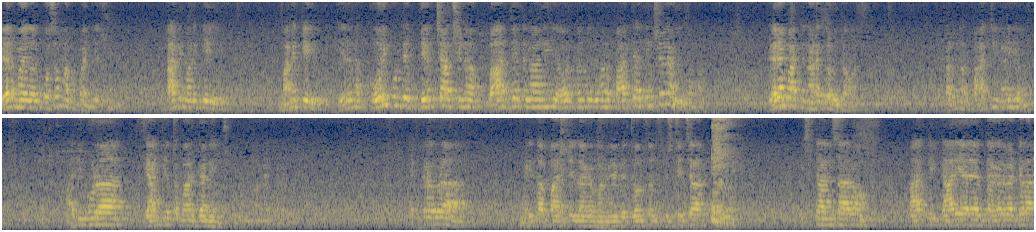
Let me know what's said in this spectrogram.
వేరే మహిళల కోసం మనం పనిచేస్తున్నాం. కాబట్టి మనకి మనకి ఏదైనా కోరిక ఉంటే తీర్చాల్సిన బాధ్యత కానీ ఎవరికంటే మన పార్టీ అధ్యక్షులే అడుగుతాం వేరే పార్టీని అడగగలుగుతామా కాబట్టి మన పార్టీని అడిగాం. అది కూడా శాంతియుత మార్గాన్ని ఎంచుకున్నాం ఎక్కడ ఎక్కడ కూడా మిగతా పార్టీలాగా మనం విధ్వంసం సృష్టించరా ఇష్టానుసారం పార్టీ కార్యాలయాలు తగలబెట్టరా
